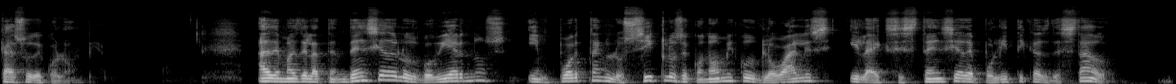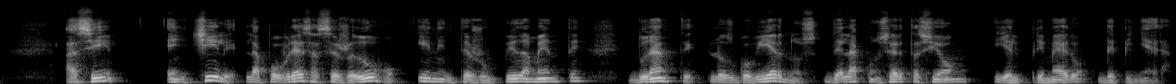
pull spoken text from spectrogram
caso de Colombia. Además de la tendencia de los gobiernos, importan los ciclos económicos globales y la existencia de políticas de Estado. Así, en Chile la pobreza se redujo ininterrumpidamente durante los gobiernos de la concertación y el primero de Piñera.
